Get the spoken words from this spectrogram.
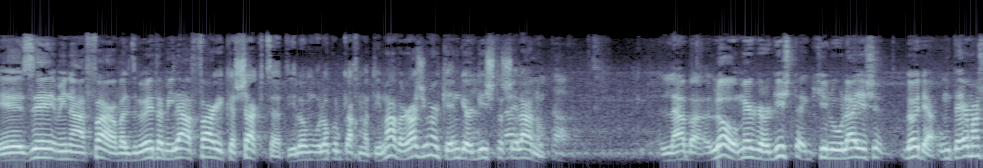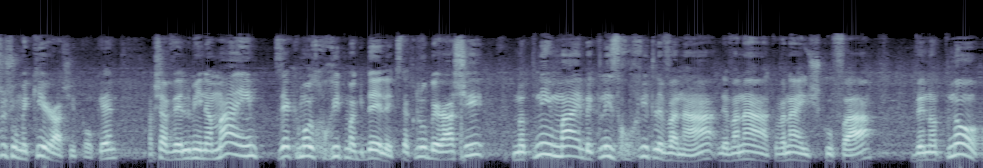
אה, זה מן האפר, אבל זה באמת המילה אפר היא קשה קצת, היא לא, לא כל כך מתאימה, אבל רש"י אומר כאין גרגישתא שלנו. לא, הוא אומר גרגישתא, כאילו אולי יש, לא יודע, הוא מתאר משהו שהוא מכיר רש"י פה, כן? עכשיו, מן המים זה כמו זכוכית מגדלת, תסתכלו ברש"י, נותנים מים בכלי זכוכית לבנה, לבנה הכוונה היא שקופה, ונותנו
